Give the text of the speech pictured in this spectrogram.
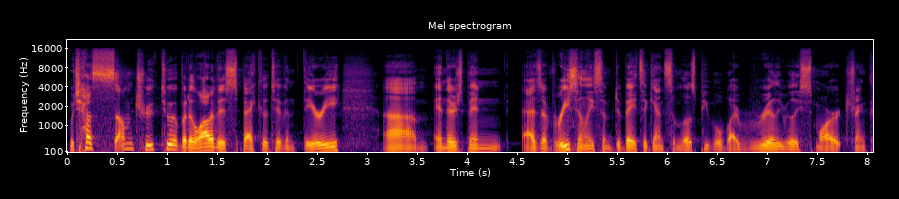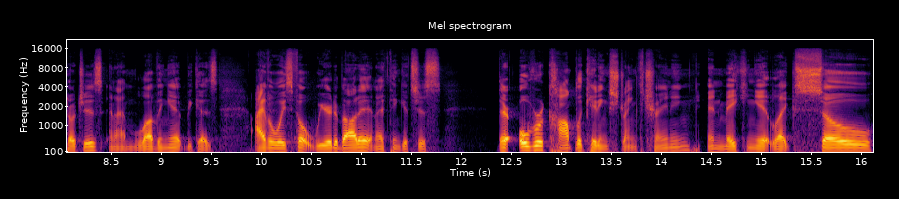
which has some truth to it, but a lot of it is speculative and theory. Um, and there's been, as of recently, some debates against some of those people by really, really smart strength coaches, and I'm loving it because I've always felt weird about it, and I think it's just they're overcomplicating strength training and making it like so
